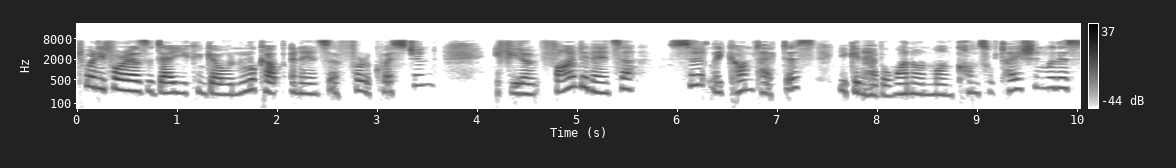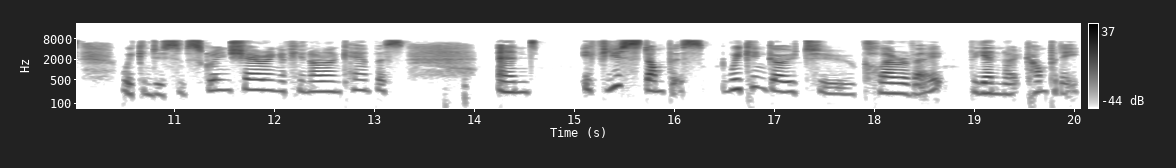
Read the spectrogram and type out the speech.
24 hours a day you can go and look up an answer for a question. If you don't find an answer, certainly contact us. You can have a one-on-one consultation with us. We can do some screen sharing if you're not on campus. And if you stump us, we can go to Clarivate, the EndNote company,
